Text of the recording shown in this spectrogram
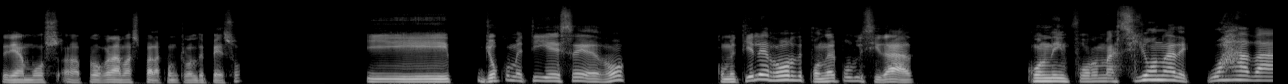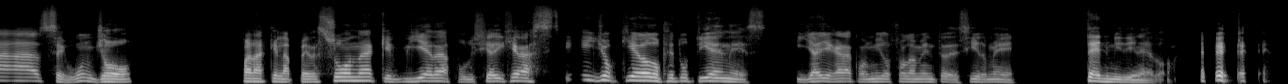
teníamos ah, programas para control de peso. Y yo cometí ese error. Cometí el error de poner publicidad con la información adecuada, según yo, para que la persona que viera la publicidad dijera, sí, yo quiero lo que tú tienes, y ya llegara conmigo solamente a decirme, ten mi dinero.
